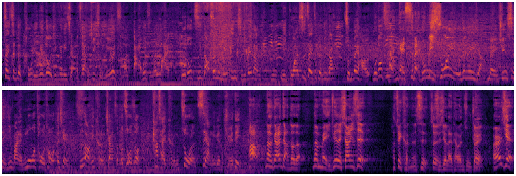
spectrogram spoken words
在这个图里面都已经跟你讲的非常清楚，你会怎么打，会怎么来，我都知道。甚至连鹰击飞弹，你你果然是在这个地方准备好，我都知道。涵盖四百公里，所以我就跟你讲，美军是已经把你摸。透透，而且知道你可能想怎么做之后，他才可能做了这样一个决定。好，那刚才讲到的，那美军的消息是，他最可能是直接来台湾驻军，对，而且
